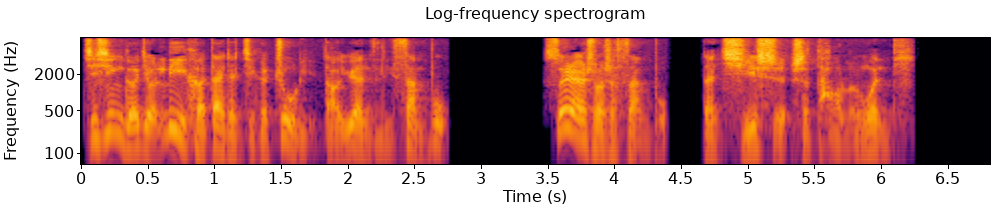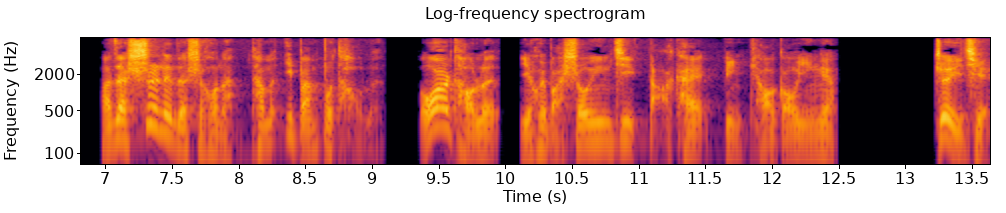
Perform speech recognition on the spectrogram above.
基辛格就立刻带着几个助理到院子里散步。虽然说是散步，但其实是讨论问题。而在室内的时候呢，他们一般不讨论，偶尔讨论也会把收音机打开并调高音量。这一切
